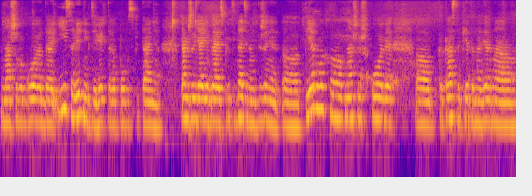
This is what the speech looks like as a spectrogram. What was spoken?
нашего города и советник директора по воспитанию. Также я являюсь председателем движения э, первых э, в нашей школе. Как раз-таки это, наверное,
